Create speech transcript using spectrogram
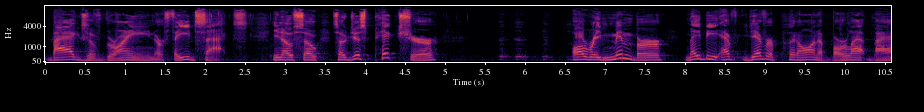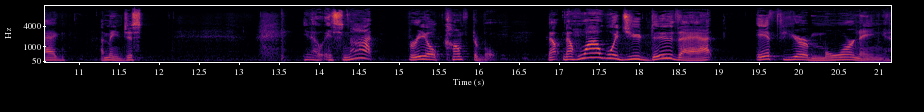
bags of grain or feed sacks. You know, so so just picture or remember maybe ever, you ever put on a burlap bag? I mean, just you know, it's not real comfortable. Now, now, why would you do that if you're mourning?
